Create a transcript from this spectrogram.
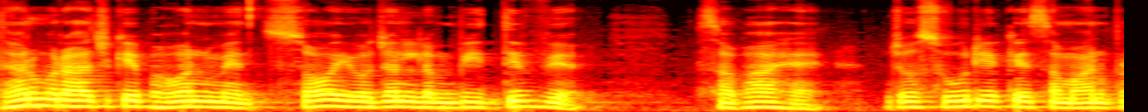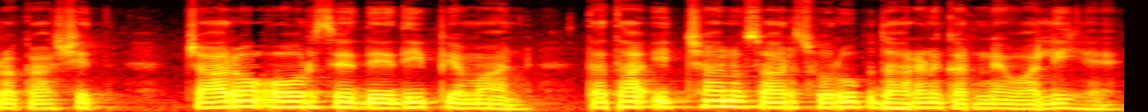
धर्मराज के भवन में सौ योजन लंबी दिव्य सभा है, जो सूर्य के समान प्रकाशित, चारों ओर से देदीप्यमान तथा इच्छानुसार स्वरूप धारण करने वाली है।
